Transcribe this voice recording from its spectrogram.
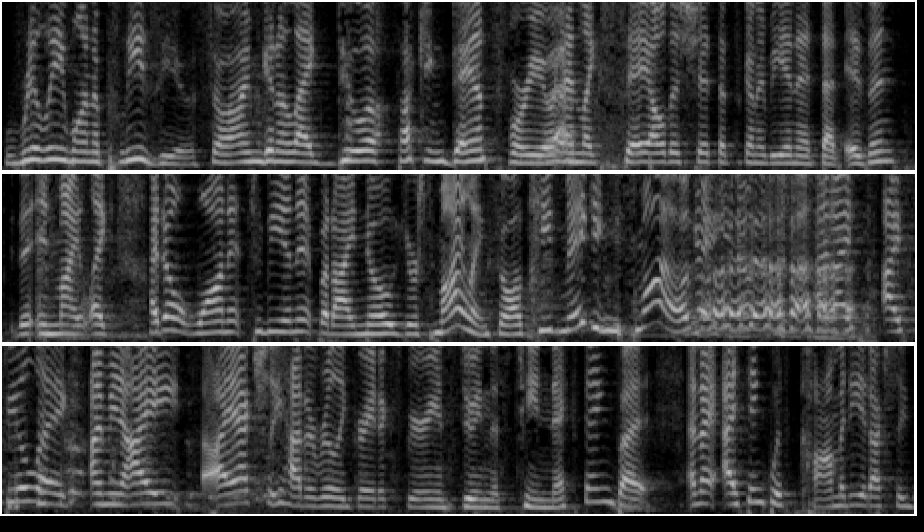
really want to please you, so I'm gonna like do a fucking dance for you Yeah. and like say all the shit that's gonna be in it that isn't in my like. I don't want it to be in it, but I know you're smiling, so I'll keep making you smile. Okay, you know? and I I feel like I mean I I actually had a really great experience doing this Teen Nick thing, but and I I think with comedy it actually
